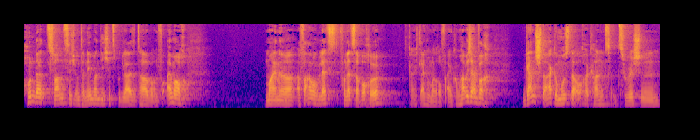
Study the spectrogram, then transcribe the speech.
120 Unternehmern, die ich jetzt begleitet habe und vor allem auch meine Erfahrung letzt, von letzter Woche, kann ich gleich nochmal drauf einkommen, habe ich einfach ganz starke Muster auch erkannt zwischen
